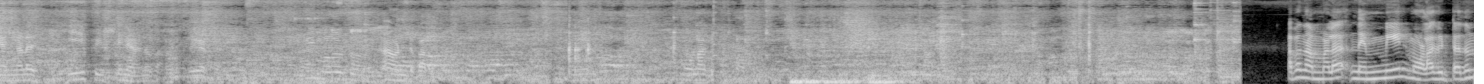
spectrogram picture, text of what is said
ഞങ്ങൾ ഈ ഫിഷിനാണ് പറഞ്ഞത്. ആ ഉണ്ട് പറഞ്ഞു മുളക് അപ്പം നമ്മൾ നെമ്മീൻ മുളകിട്ടതും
